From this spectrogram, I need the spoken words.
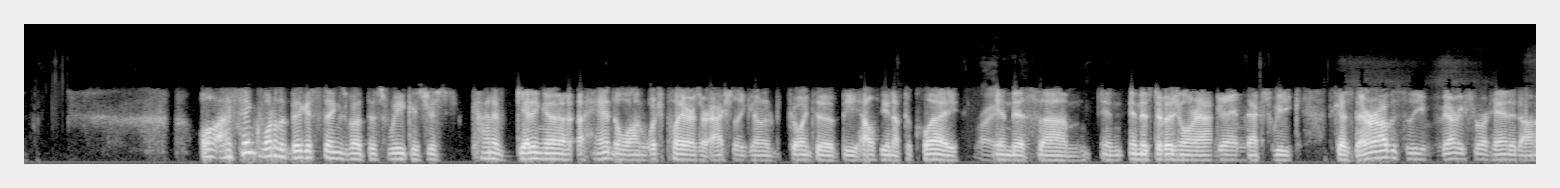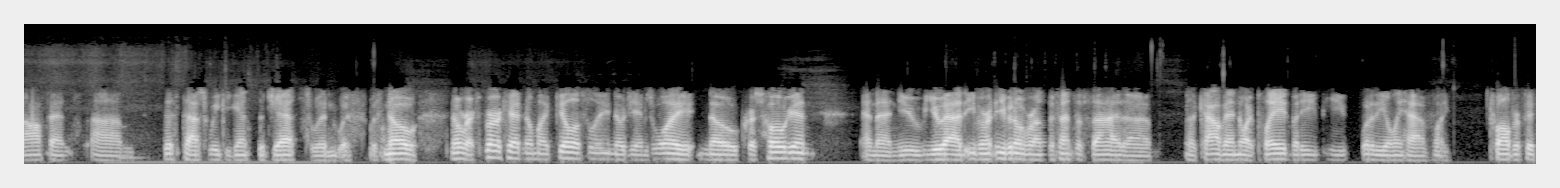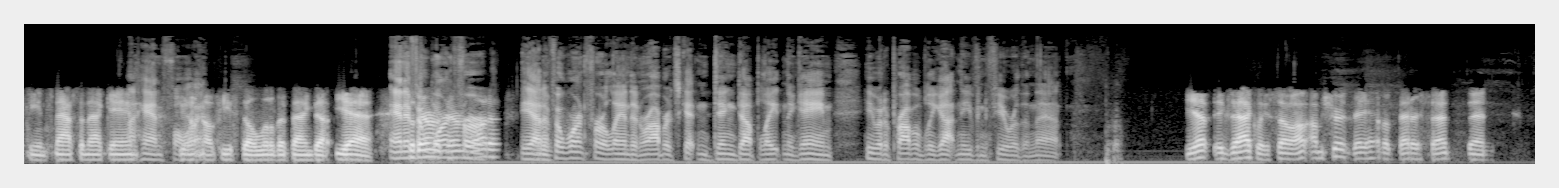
Well, I think one of the biggest things about this week is just kind of getting a, a handle on which players are actually going to going to be healthy enough to play right. in this um, in in this divisional round game next week because they're obviously very shorthanded on offense um, this past week against the Jets when with with no no Rex Burkhead, no Mike Gillislee, no James White, no Chris Hogan, and then you you had even even over on the defensive side, uh, Kyle Van Noy played, but he he what did he only have like 12 or 15 snaps in that game. A handful. You don't know if he's still a little bit banged up. Yeah. And if so it weren't for of, yeah, and if it weren't for Elandon Roberts getting dinged up late in the game, he would have probably gotten even fewer than that. Yep, exactly. So I'm sure they have a better sense than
